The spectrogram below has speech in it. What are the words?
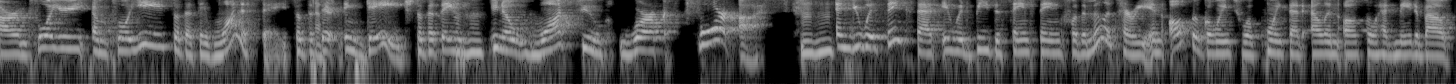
our employee employees so that they want to stay, so that That's they're right. engaged, so that they mm-hmm. you know want to work for us. Mm-hmm. And you would think that it would be the same thing for the military, and also going to a point that Ellen also had made about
